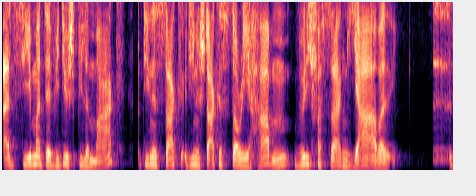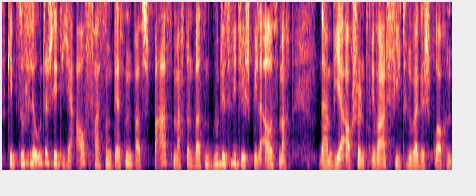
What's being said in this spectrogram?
als jemand, der Videospiele mag, die eine, stark, die eine starke Story haben, würde ich fast sagen, ja, aber es gibt so viele unterschiedliche Auffassungen dessen, was Spaß macht und was ein gutes Videospiel ausmacht. Da haben wir auch schon privat viel drüber gesprochen.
